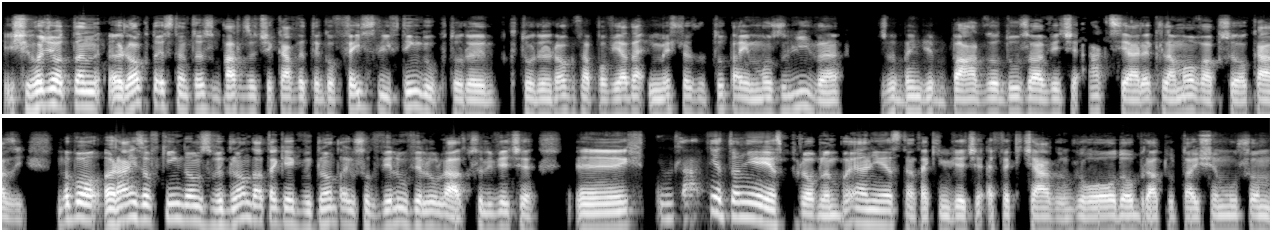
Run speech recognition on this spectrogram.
Jeśli chodzi o ten rok, to jestem też bardzo ciekawy tego faceliftingu, który, który rok zapowiada i myślę, że tutaj możliwe, że będzie bardzo duża, wiecie, akcja reklamowa przy okazji. No bo Rise of Kingdoms wygląda tak, jak wygląda już od wielu, wielu lat, czyli wiecie, yy, dla mnie to nie jest problem, bo ja nie jestem takim, wiecie, efekciarzem, że o dobra, tutaj się muszą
